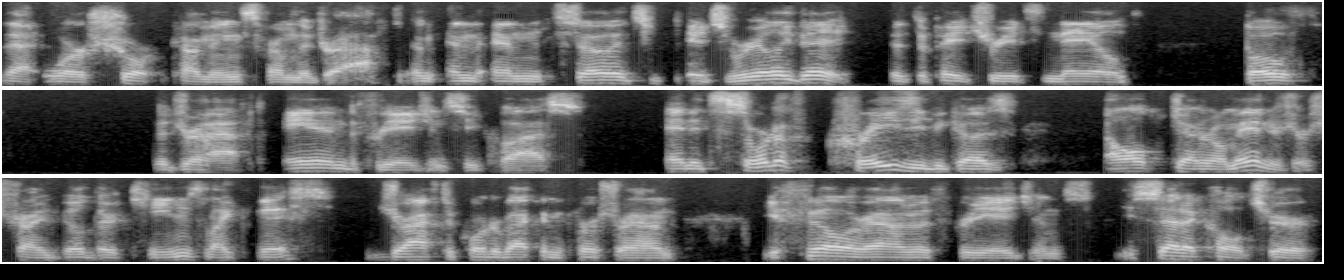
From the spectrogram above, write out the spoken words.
that were shortcomings from the draft. And and and so it's it's really big that the Patriots nailed both the draft and the free agency class. And it's sort of crazy because all general managers try and build their teams like this. Draft a quarterback in the first round you fill around with free agents you set a culture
